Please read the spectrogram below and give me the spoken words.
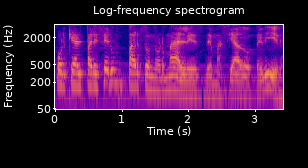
Porque al parecer un parto normal es demasiado pedir,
